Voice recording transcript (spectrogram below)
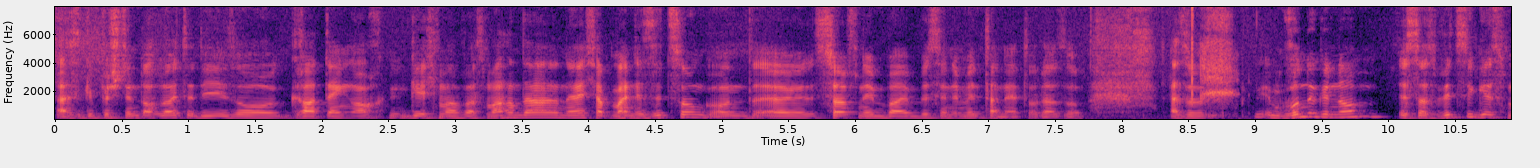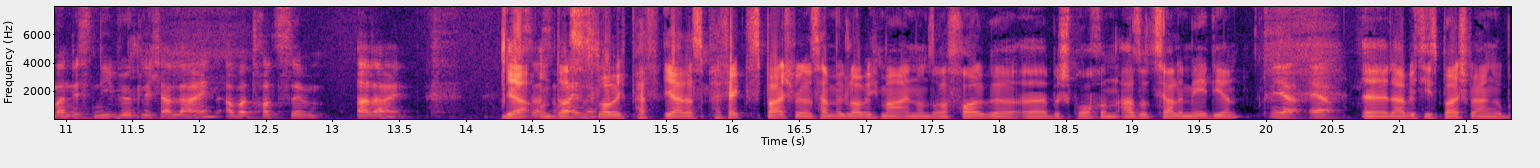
Also es gibt bestimmt auch Leute, die so gerade denken, ach, gehe ich mal was machen da, ne? ich habe meine Sitzung und äh, surf nebenbei ein bisschen im Internet oder so. Also im Grunde genommen ist das Witzige, man ist nie wirklich allein, aber trotzdem allein. Ja, das und das ist, glaube ich, ja, das ist ein perfektes Beispiel. Das haben wir, glaube ich, mal in unserer Folge äh, besprochen, asoziale Medien. Ja, ja. Äh, da habe ich dieses Beispiel angeb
